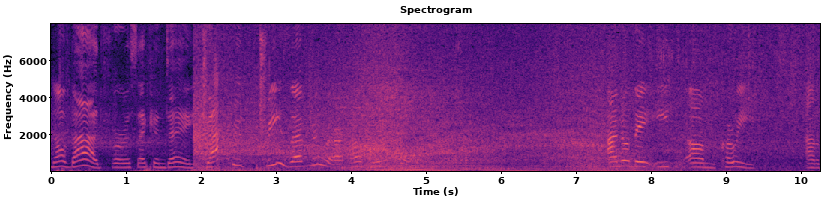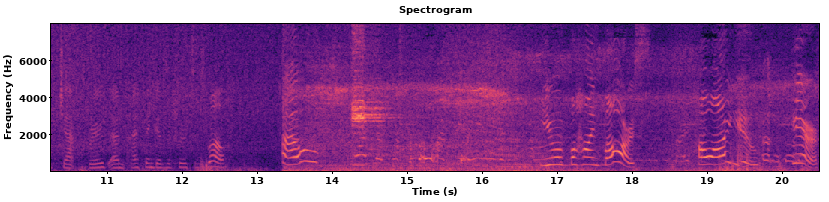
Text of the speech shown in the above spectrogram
not bad for a second day. Jackfruit trees everywhere. How beautiful. I know they eat um, curry out of jackfruit and I think as a fruit as well. Oh! You're behind bars. How are you? Here.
